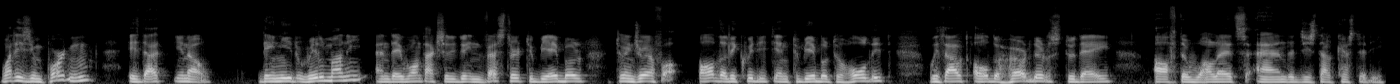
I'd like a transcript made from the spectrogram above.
what is important is that, you know, they need real money and they want actually the investor to be able to enjoy all the liquidity and to be able to hold it without all the hurdles today of the wallets and the digital custody,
